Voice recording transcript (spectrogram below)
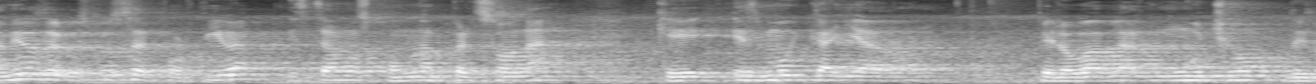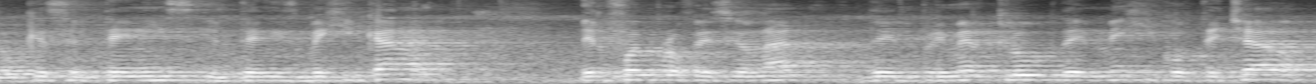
Amigos de Respuesta Deportiva, estamos con una persona que es muy callado, pero va a hablar mucho de lo que es el tenis y el tenis mexicano. Él fue profesional del primer club de México Techado,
